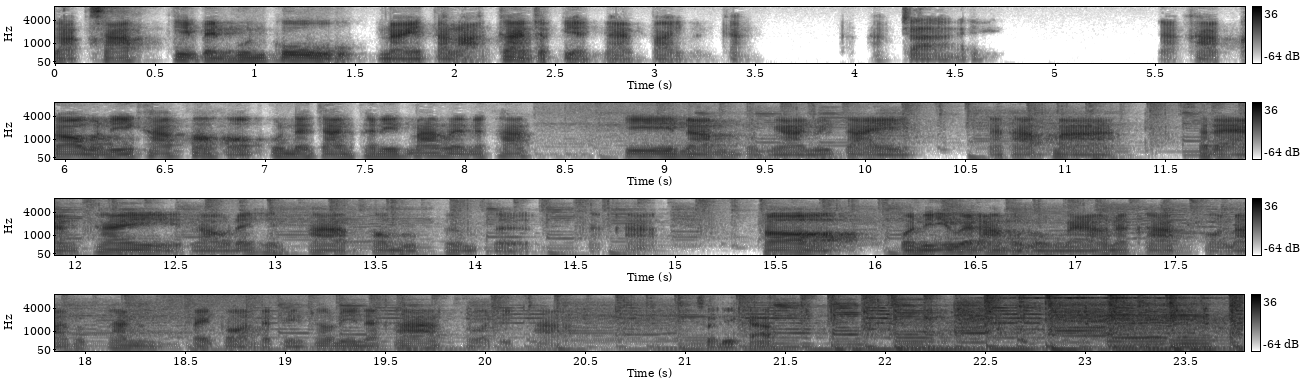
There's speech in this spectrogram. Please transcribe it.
หลักทรัพย์ที่เป็นหุ้นกู้ในตลาดก็อาจจะเปลี่ยนแปลงไปเหมือนกันใช่นะครับ ก็วันนี้ครับขอขอบคุณอาจารย์คณิตมากเลยนะครับ ที่นำผลงานวิจัยนะครับ มาแสดงให้เราได้เห็นภาพข้อมูลเพิ่มเติมนะครับก็วันนี้เวลาหมดลงแล้วนะครับ ขอลาทุกท่านไปก่อนแต่เพียงเท่านี้นะครับ สวัสดีครับ สวัสดีครับ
